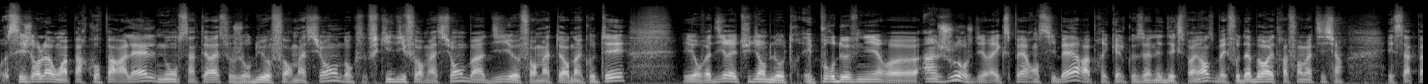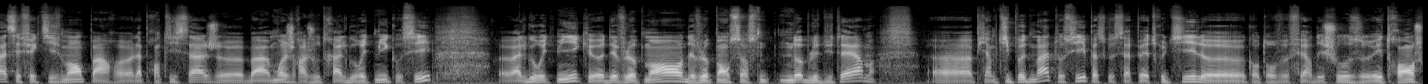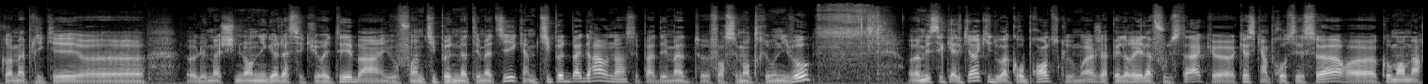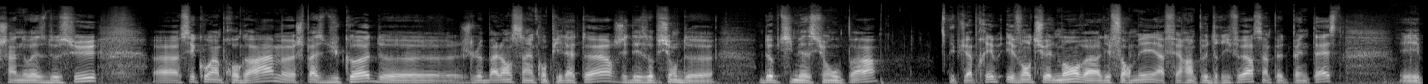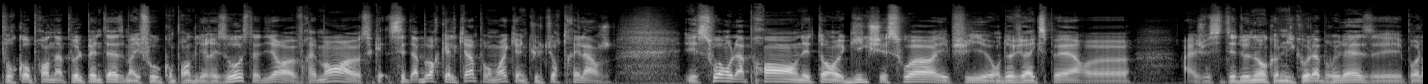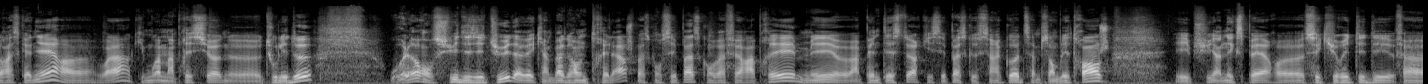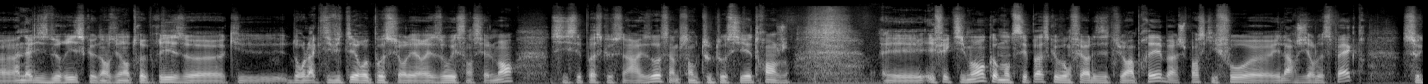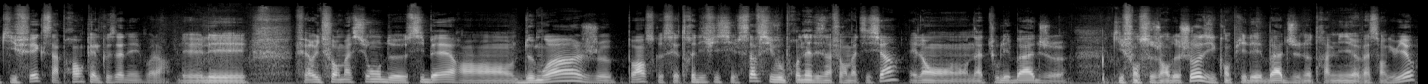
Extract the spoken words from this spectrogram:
ces gens-là ont un parcours parallèle. Nous, on s'intéresse aujourd'hui aux formations. Donc, ce qui dit formation, ben, dit euh, formateur d'un côté et on va dire étudiant de l'autre. Et pour devenir euh, un jour, je dirais, expert en cyber, après quelques années d'expérience, ben, il faut d'abord être informaticien. Et ça passe effectivement par euh, l'apprentissage. Ben, moi, je rajouterais algorithmique aussi. algorithmique, développement, développement au sens noble du terme, euh, puis un petit peu de maths aussi, parce que ça peut être utile euh, quand on veut faire des choses étranges, comme appliquer euh, le machine learning à la sécurité. Ben, il vous faut un petit peu de mathématiques, un petit peu de background. Hein, c'est pas des maths forcément très haut niveau, mais c'est quelqu'un qui doit comprendre ce que moi j'appellerais la full stack. Qu'est-ce qu'un processeur Comment marche un OS dessus C'est quoi un programme Je passe du code, je le balance à un compilateur. J'ai des options d'optimisation ou pas. Et puis après, éventuellement, on va les former à faire un peu de reverse, un peu de pentest. Et pour comprendre un peu le pentest, ben, il faut comprendre les réseaux, c'est-à-dire euh, vraiment, euh, c'est d'abord quelqu'un pour moi qui a une culture très large. Et soit on l'apprend en étant euh, geek chez soi, et puis on devient expert. je vais citer deux noms comme Nicolas Brulez et Paul Rascanière, voilà, qui moi m'impressionnent tous les deux. Ou alors on suit des études avec un background très large parce qu'on ne sait pas ce qu'on va faire après, mais euh, un pentester qui ne sait pas ce que c'est un code, ça me semble étrange. Et puis un expert euh, sécurité, des, enfin analyse de risque dans une entreprise euh, qui, dont l'activité repose sur les réseaux essentiellement, si ne sait pas ce que c'est un réseau, ça me semble tout aussi étrange. Et effectivement, comme on ne sait pas ce que vont faire les étudiants après, ben, je pense qu'il faut euh, élargir le spectre, ce qui fait que ça prend quelques années. Voilà. Les, Faire une formation de cyber en deux mois, je pense que c'est très difficile. Sauf si vous prenez des informaticiens, et là on, a tous les badges qui font ce genre de choses, y compris les badges de notre ami Vincent Guyot.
